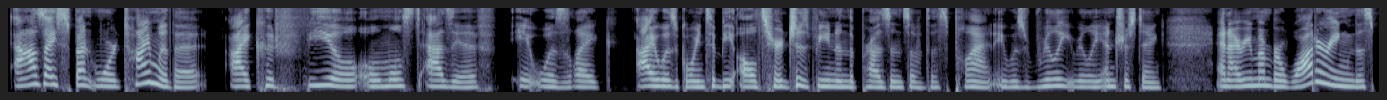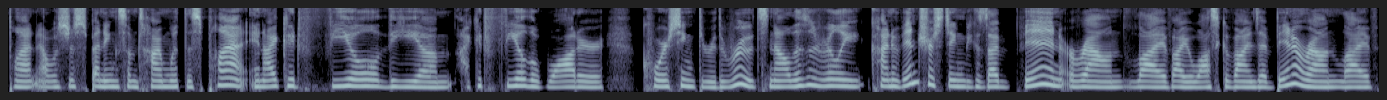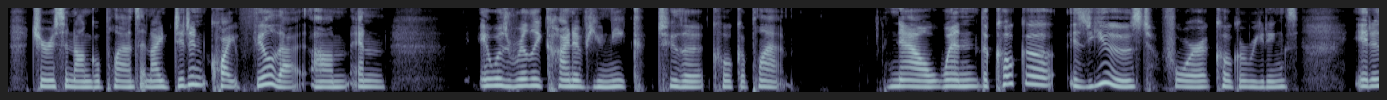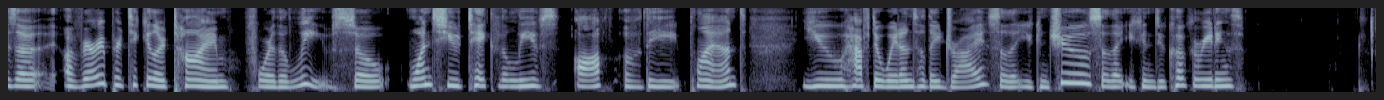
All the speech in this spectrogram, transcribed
as I spent more time with it, I could feel almost as if it was like I was going to be altered just being in the presence of this plant. It was really, really interesting. And I remember watering this plant. I was just spending some time with this plant and I could feel the um, I could feel the water coursing through the roots. Now this is really kind of interesting because I've been around live ayahuasca vines. I've been around live Chirisanango plants and I didn't quite feel that. Um, and it was really kind of unique to the coca plant. Now, when the coca is used for coca readings, it is a, a very particular time for the leaves. So once you take the leaves off of the plant, you have to wait until they dry so that you can choose, so that you can do coca readings.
